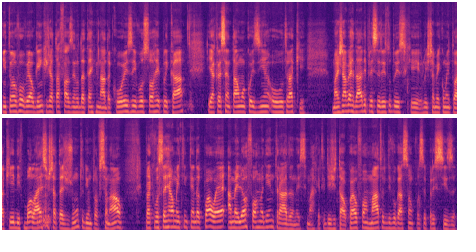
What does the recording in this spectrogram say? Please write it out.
então eu vou ver alguém que já está fazendo determinada coisa e vou só replicar e acrescentar uma coisinha ou outra aqui. Mas, na verdade, precisa de tudo isso que o Luiz também comentou aqui, de bolar essa estratégia junto de um profissional, para que você realmente entenda qual é a melhor forma de entrada nesse marketing digital, qual é o formato de divulgação que você precisa,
